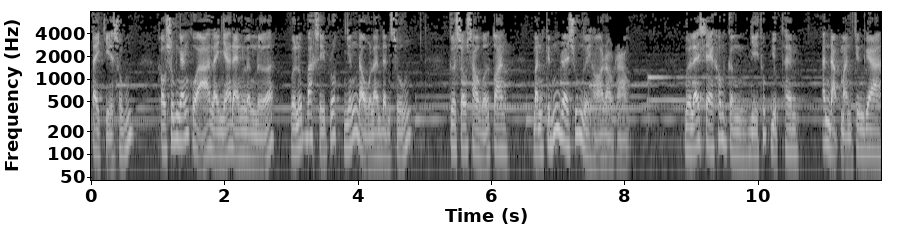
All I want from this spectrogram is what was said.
tay chĩa súng. Khẩu súng ngắn của ả lại nhả đạn lần nữa, vừa lúc bác sĩ Brooks nhấn đầu Landon xuống. Cửa sổ sau vỡ toang, mảnh kính rơi xuống người họ rào rào. Người lái xe không cần gì thúc giục thêm, anh đạp mạnh chân ga,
